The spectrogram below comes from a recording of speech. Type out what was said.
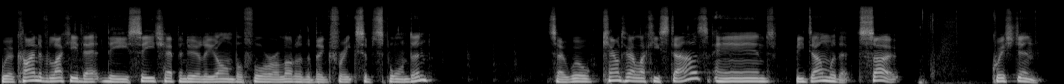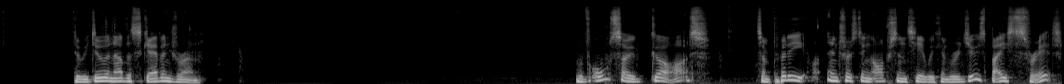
We're kind of lucky that the siege happened early on before a lot of the big freaks have spawned in. So we'll count our lucky stars and be done with it. So, question. Do we do another scavenge run? We've also got some pretty interesting options here. We can reduce base threat,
